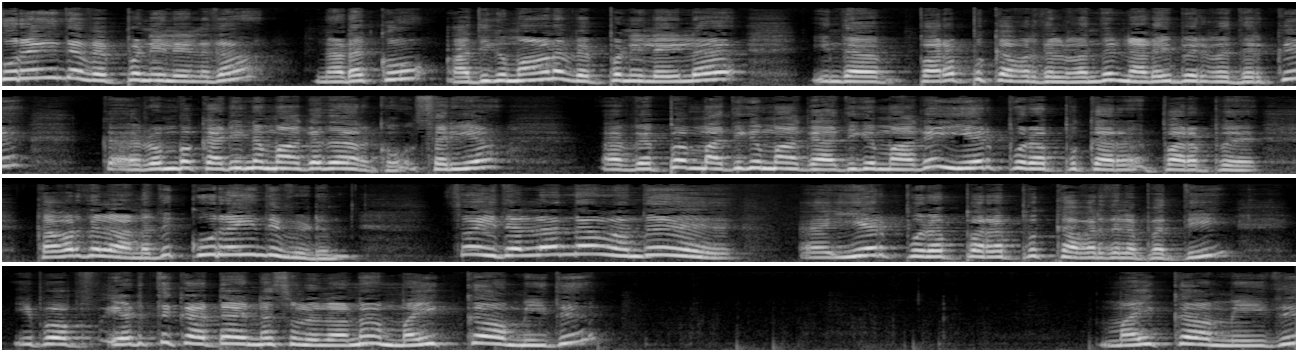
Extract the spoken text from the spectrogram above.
குறைந்த வெப்பநிலையில் தான் நடக்கும். அதிகமான வெப்பநிலையில் இந்த பரப்பு கவர்தல் வந்து நடைபெறுவதற்கு ரொம்ப கடினமாக தான் இருக்கும். சரியா? வெப்பம் அதிகமாக அதிகமாக இயற்புறப்பு கர பரப்பு கவர்தலானது குறைந்து விடும் ஸோ இதெல்லாம் தான் வந்து இயற்புறப்பரப்பு கவர்தலை பற்றி இப்போ எடுத்துக்காட்டாக என்ன சொல்லலாம்னா மைக்கா மீது மைக்கா மீது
